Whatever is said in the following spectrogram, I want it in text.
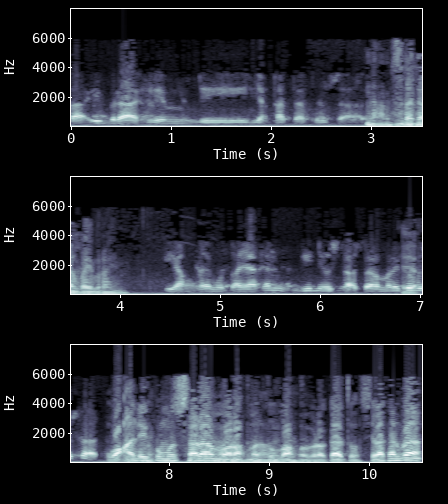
Pak Ibrahim di Jakarta Pusat. Nah, silakan Pak Ibrahim. Yang saya mau tanyakan gini Ustaz. Assalamualaikum ya. Ustaz. Waalaikumsalam warahmatullahi wabarakatuh. Silakan Pak.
